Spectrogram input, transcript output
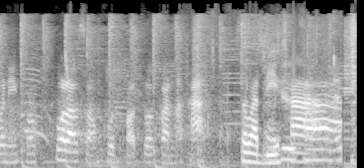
วันนี้พวกเราสองคนขอตัวก่อนนะคะ สวัสดีค่ะสวัสดีค่ะ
